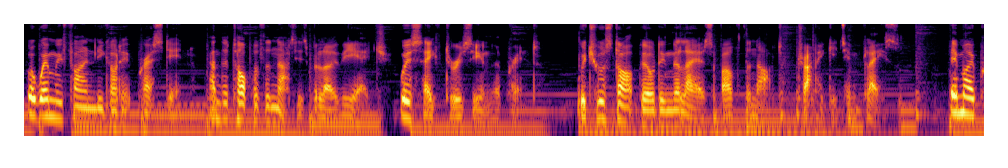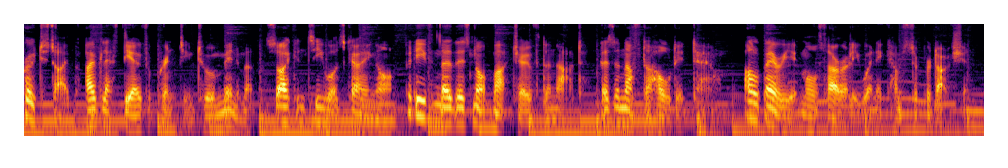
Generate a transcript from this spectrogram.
But when we finally got it pressed in, and the top of the nut is below the edge, we're safe to resume the print, which will start building the layers above the nut, trapping it in place. In my prototype, I've left the overprinting to a minimum so I can see what's going on, but even though there's not much over the nut, there's enough to hold it down. I'll bury it more thoroughly when it comes to production.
